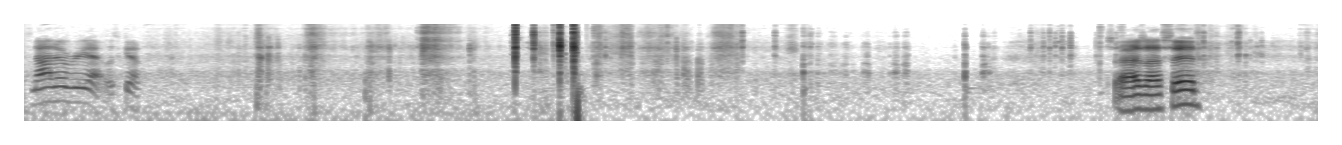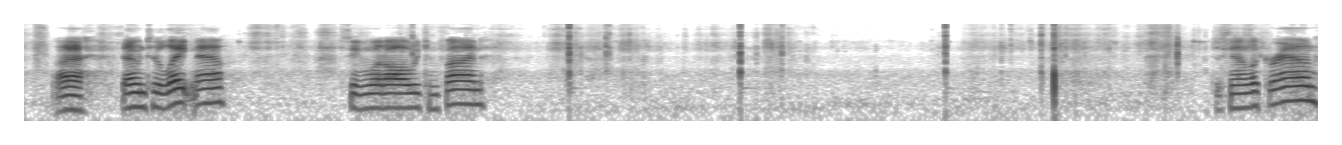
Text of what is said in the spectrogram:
it's not over yet. Let's go. So as I said, uh, going to the lake now, seeing what all we can find. Just gonna look around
